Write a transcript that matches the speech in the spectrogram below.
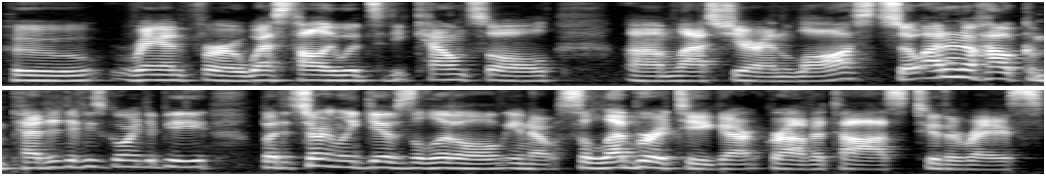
who ran for West Hollywood City Council um, last year and lost. So I don't know how competitive he's going to be, but it certainly gives a little, you know, celebrity gravitas to the race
